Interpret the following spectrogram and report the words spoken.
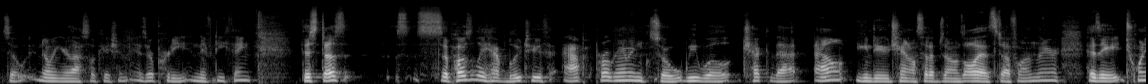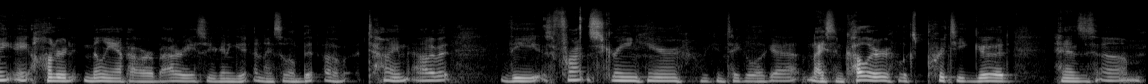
So knowing your last location is a pretty nifty thing. This does supposedly have Bluetooth app programming, so we will check that out. You can do channel setup zones, all that stuff on there. Has a 2800 milliamp hour battery, so you're going to get a nice little bit of time out of it. The front screen here, we can take a look at. Nice in color, looks pretty good. Has um,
